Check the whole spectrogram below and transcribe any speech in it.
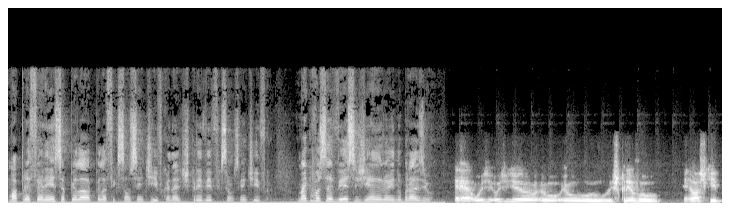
uma preferência pela, pela ficção científica, né? De escrever ficção científica. Como é que você vê esse gênero aí no Brasil? É, hoje, hoje em dia eu, eu, eu escrevo, eu acho que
